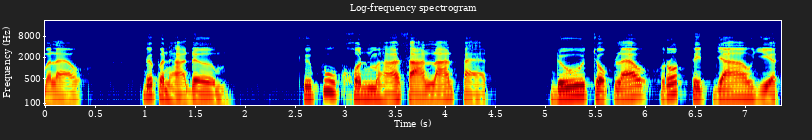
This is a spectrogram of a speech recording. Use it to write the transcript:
มาแล้ว ด้วยปัญหาเดิม คือผู้คนมหาศาลล้านแปด ดูจบแล้วรถติดยาวเหยียด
